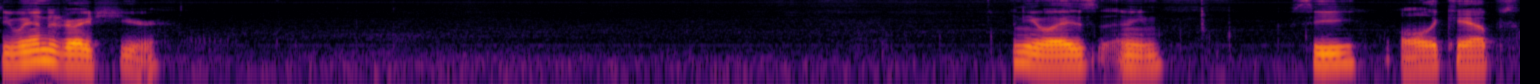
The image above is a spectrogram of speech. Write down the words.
See, we ended right here. Anyways, I mean, see all the caps.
